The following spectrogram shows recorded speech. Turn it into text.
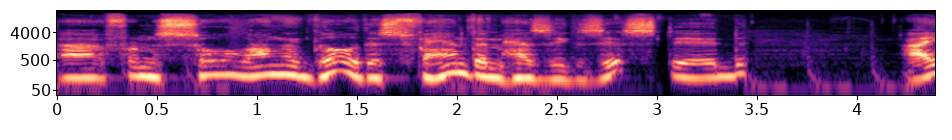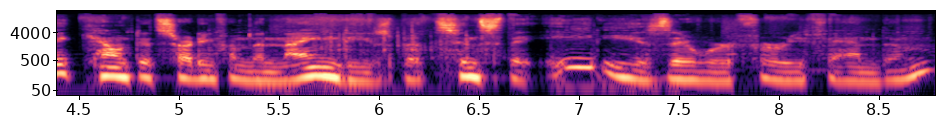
uh, from so long ago. This fandom has existed. I count it starting from the 90s, but since the 80s, there were furry fandom.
